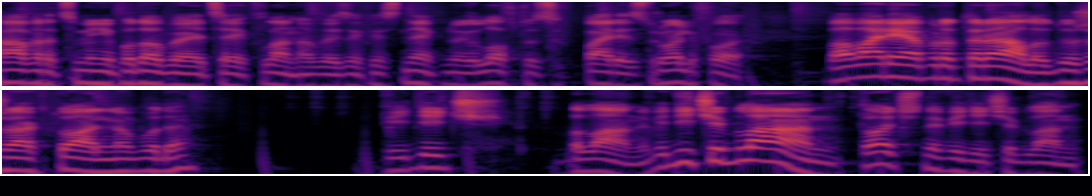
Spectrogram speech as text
Гаварц мені подобається як фланговий захисник. Ну і Лофтус в парі з Рольфо. Баварія проти Реалу дуже актуально буде. Відіч Блан. Відічі Блан. Точно Відічі Блан.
